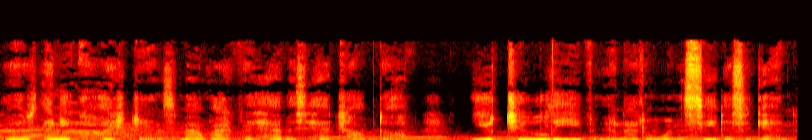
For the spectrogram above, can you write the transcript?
If there's any questions, my wife would have his head chopped off. You two leave, and I don't want to see this again.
